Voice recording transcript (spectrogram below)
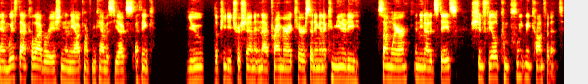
And with that collaboration and the outcome from Canvas DX, I think you, the pediatrician in that primary care setting in a community somewhere in the United States, should feel completely confident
